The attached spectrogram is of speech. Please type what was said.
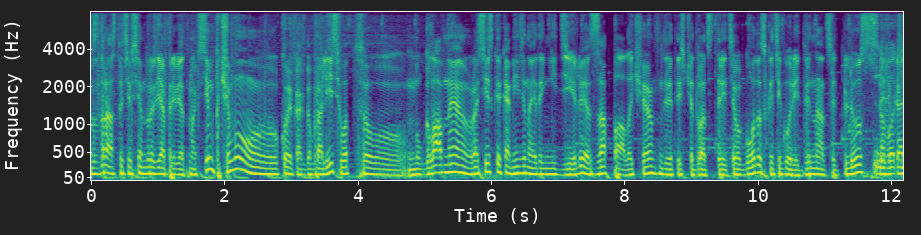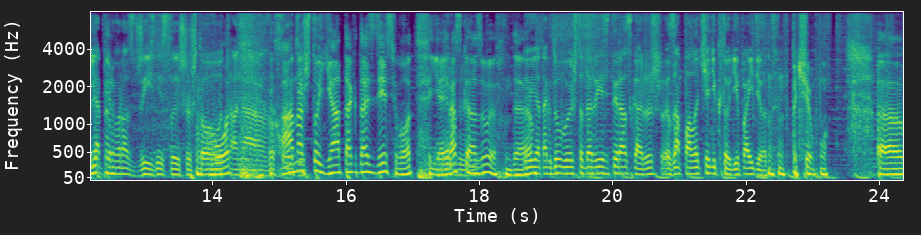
Здравствуйте всем, друзья. Привет, Максим. Почему кое-как добрались? Вот, ну, главная российская комедия на этой неделе «Запалыча» 2023 года с категорией 12+. Ну вот я первый раз в жизни слышу, что вот, вот она выходит. Она что я тогда здесь, вот, я и рассказываю, да. Ну, я так думаю, что даже если ты расскажешь, «Запалыча» никто не пойдет. Почему? А,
